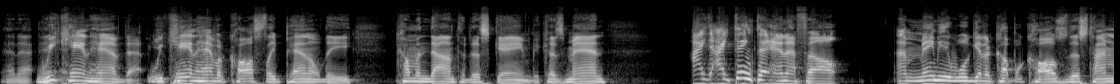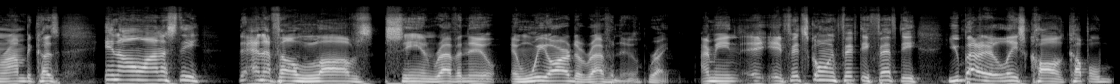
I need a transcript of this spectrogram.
And that, we can't have that. We can't have a costly penalty coming down to this game because, man, I I think the NFL, and maybe we'll get a couple calls this time around because, in all honesty, the NFL loves seeing revenue, and we are the revenue. right. I mean, if it's going 50 50, you better at least call a couple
